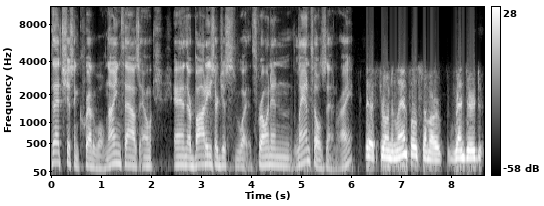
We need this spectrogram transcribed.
that's just incredible. 9,000. And their bodies are just what, thrown in landfills then, right? They're thrown in landfills. Some are rendered,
